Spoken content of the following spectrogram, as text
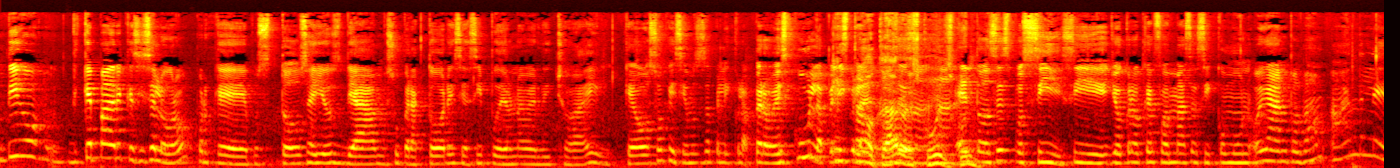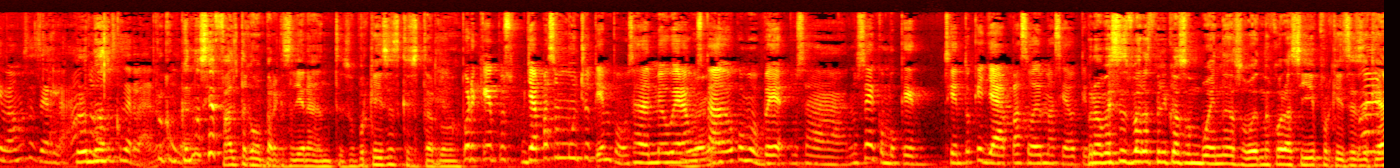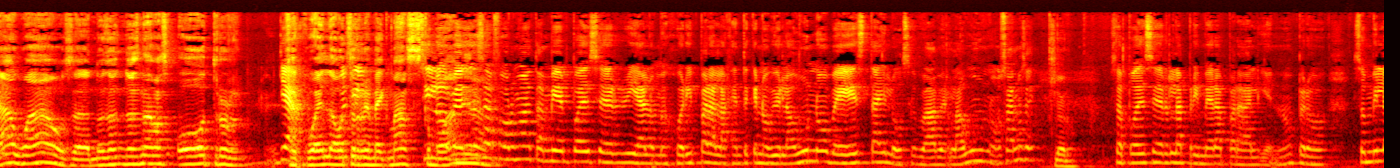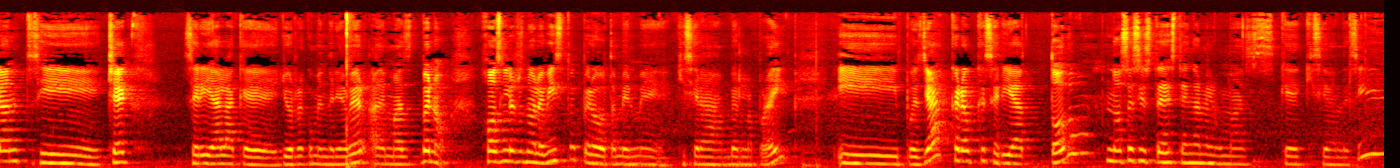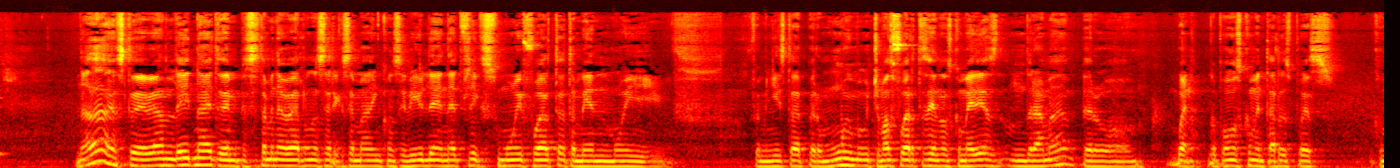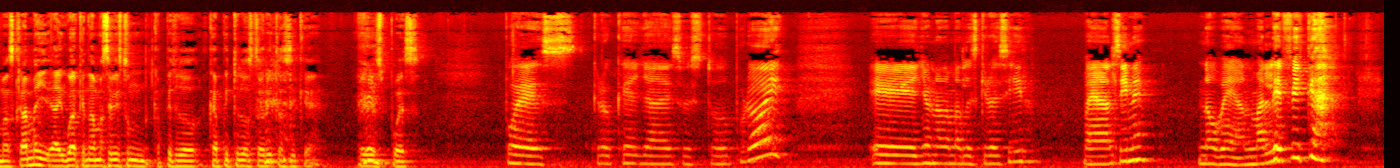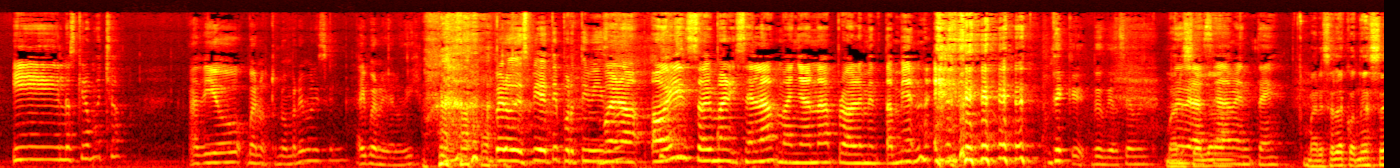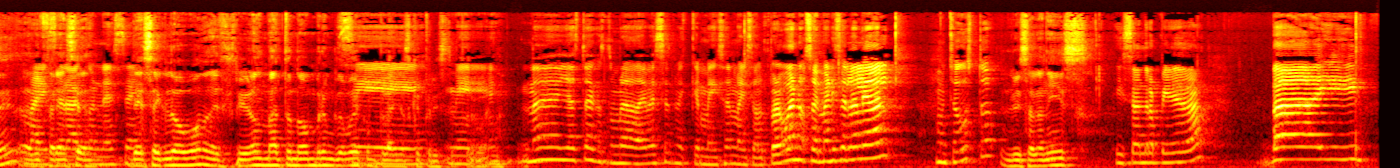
Digo, qué padre que sí se logró, porque pues todos ellos ya super actores y así pudieron haber dicho, ay, qué oso que hicimos esa película, pero es cool la película. No, claro, entonces- es cool, es cool. Entonces, pues sí, sí, yo creo que fue más así como un, oigan, pues vamos, ándale, vamos a hacerla. Ah, Pero, pues, no, vamos a hacerla. pero como que no hacía falta como para que saliera antes. ¿O por qué dices que se tardó? porque pues ya pasó mucho tiempo, o sea, me hubiera gustado como ver, o sea, no sé, como que siento que ya pasó demasiado tiempo. Pero a veces varias películas son buenas o es mejor así porque dices de que, ah, wow, o sea, no, no- no es nada más otro Ya. secuela, Pues otro sí, remake más. Si como, lo ah, ves de mira. esa forma también puede ser y a lo mejor y para la gente que no vio la 1 ve esta y luego se va a ver la 1, o sea, no sé. Claro. O sea, puede ser la primera para alguien, ¿no? Pero Zombieland sí, check sería la que yo recomendaría ver. Además, bueno, Hustlers no la he visto, pero también me quisiera verla por ahí. Y pues ya, creo que sería todo. No sé si ustedes tengan algo más que quisieran decir. Nada, este, vean Late Night, empecé también a ver una serie que se llama Inconcebible en Netflix, muy fuerte, también muy feminista, pero muy, mucho más fuerte, en las comedias, un drama, pero bueno, lo podemos comentar después con más calma, y, igual que nada más he visto un capítulo, capítulo hasta ahorita, así que después. Pues creo que ya eso es todo por hoy. Eh, yo nada más les quiero decir, vayan al cine, no vean Maléfica y los quiero mucho. Adiós. Bueno, ¿tu nombre, Maricela? Ay, bueno, ya lo dije. Pero despídete por ti misma. Bueno, hoy soy Marisela, mañana probablemente también. ¿De qué? Desgraciadamente. Desgraciadamente. Marisela con S, a Marisela diferencia con S. de ese globo donde escribieron mal tu nombre, un globo de cumpleaños, qué triste. mi- pero bueno. no, ya estoy acostumbrada, hay veces me- que me dicen Marisol. Pero bueno, soy Marisela Leal, mucho gusto. Luis Alanís. Y Sandra Pineda. Bye.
